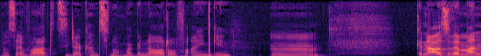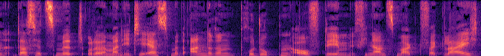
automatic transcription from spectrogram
was erwartet sie da? Kannst du noch mal genauer darauf eingehen? Mhm. Genau, also wenn man das jetzt mit oder wenn man ETFs mit anderen Produkten auf dem Finanzmarkt vergleicht,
